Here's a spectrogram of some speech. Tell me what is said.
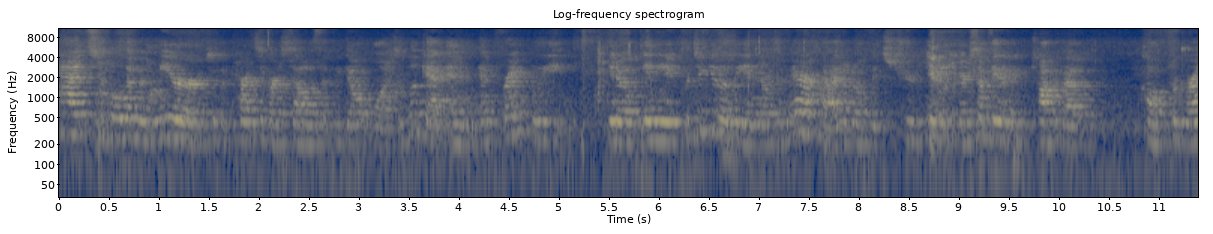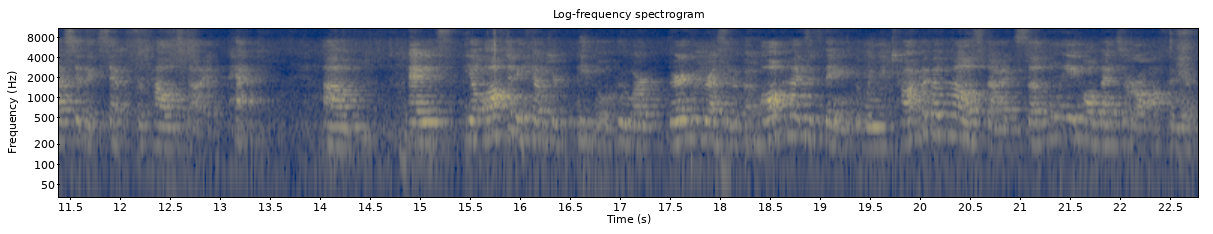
had to hold up a mirror to the parts of ourselves that we don't want to look at. And, and frankly, you know, in the, particularly in North America, I don't know if it's true here, but there's something that we talk about called progressive except for Palestine, PEP. Um, and it's, you'll often encounter people who are very progressive about all kinds of things, but when you talk about Palestine, suddenly all bets are off and they're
